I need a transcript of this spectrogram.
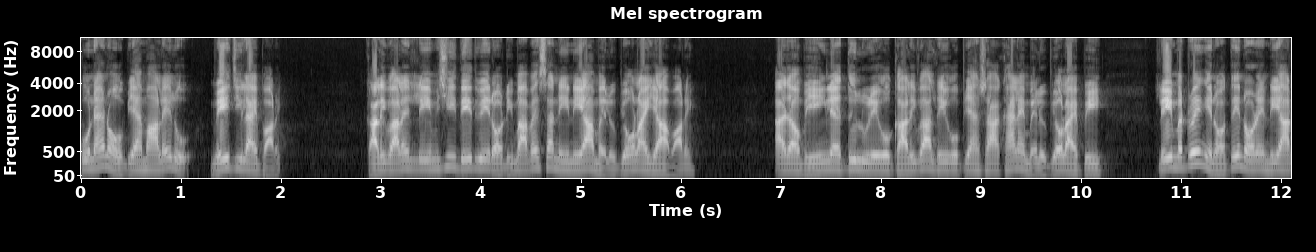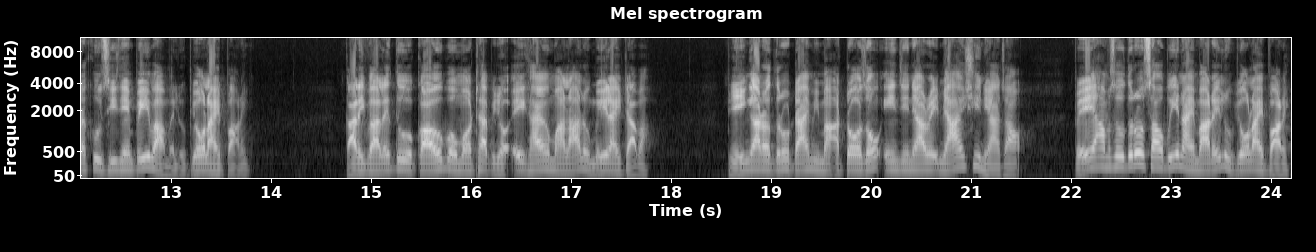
ကိုနန်းတော်ကိုပြန်มาလဲလို့ မေးကြည့်လိုက်ပါတယ်။ဂါလီဗာလည်းလေမရှိသေးသေးတော့ဒီမှာပဲဆက်နေနေရမယ်လို့ပြောလိုက်ရပါတယ်။အဲကြောင့်ဘီရင်လည်းသူ့လူတွေကိုဂါလီဗာလေကိုပြန်ရှာခိုင်းလိုက်မယ်လို့ပြောလိုက်ပြီးလေမတွင်းခင်တော့တင်းတော်တဲ့နေရာတစ်ခုစီစဉ်ပေးပါမယ်လို့ပြောလိုက်ပါတယ်။ဂါလီဗာလည်းသူ့ကိုကောက်အုပ်ပုံပေါ်ထပ်ပြီးတော့အိတ်ခိုင်းအောင်မလားလို့မေးလိုက်တာပါ။ဘီရင်ကတော့သူတို့တိုင်းပြည်မှာအတော်ဆုံးအင်ဂျင်နီယာတွေအများကြီးရှိနေကြကြောင်းဘယ်ဟာမဆိုသူတို့စောက်ပေးနိုင်ပါတယ်လို့ပြောလိုက်ပါတယ်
